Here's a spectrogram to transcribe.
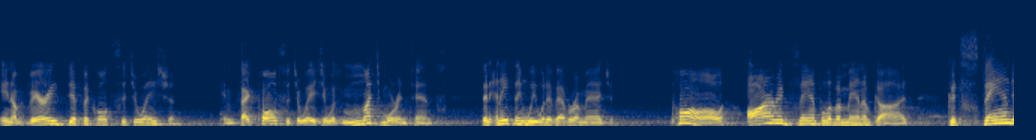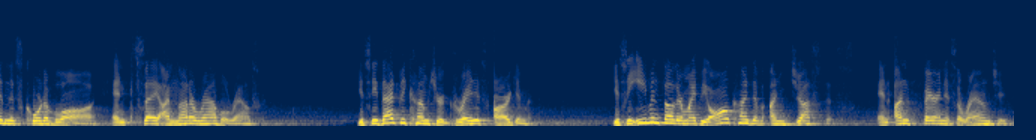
in a very difficult situation. In fact, Paul's situation was much more intense than anything we would have ever imagined. Paul, our example of a man of God, could stand in this court of law and say, I'm not a rabble rouser. You see, that becomes your greatest argument. You see, even though there might be all kinds of injustice and unfairness around you,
